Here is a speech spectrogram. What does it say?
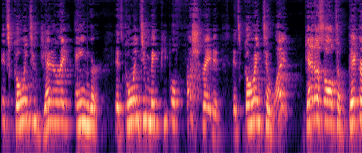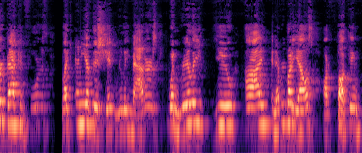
It's going to generate anger. It's going to make people frustrated. It's going to what? Get us all to bicker back and forth like any of this shit really matters when really you, I, and everybody else are fucking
